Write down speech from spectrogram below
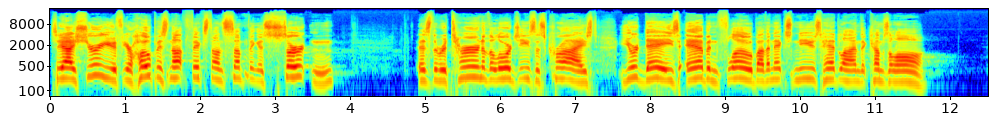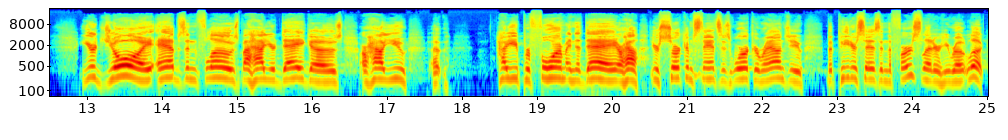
See, I assure you, if your hope is not fixed on something as certain as the return of the Lord Jesus Christ, your days ebb and flow by the next news headline that comes along. Your joy ebbs and flows by how your day goes or how you. Uh, how you perform in the day or how your circumstances work around you. But Peter says in the first letter he wrote, Look,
